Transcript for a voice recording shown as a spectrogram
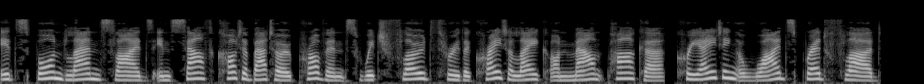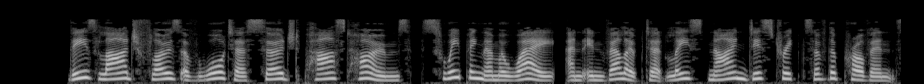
It spawned landslides in South Cotabato Province which flowed through the crater lake on Mount Parker, creating a widespread flood. These large flows of water surged past homes, sweeping them away, and enveloped at least nine districts of the province.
